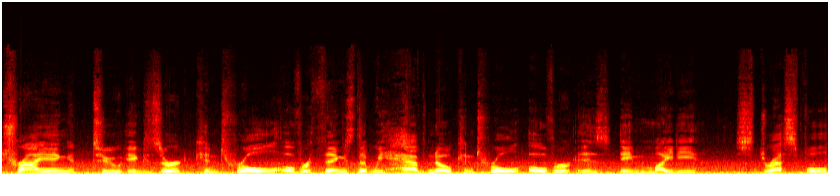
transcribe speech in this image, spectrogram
trying to exert control over things that we have no control over is a mighty stressful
